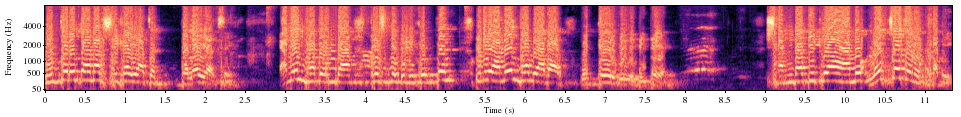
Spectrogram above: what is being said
উত্তরে তো আমার শেখাই আছে, বলাই আছে। এমন ভাবে আমরা প্রশ্নগুলি করতেন, উনি এমন ভাবে আবার উত্তরগুলি দিতেন। সাংবাদিকরা এমন লজ্জাজনক ভাবে,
